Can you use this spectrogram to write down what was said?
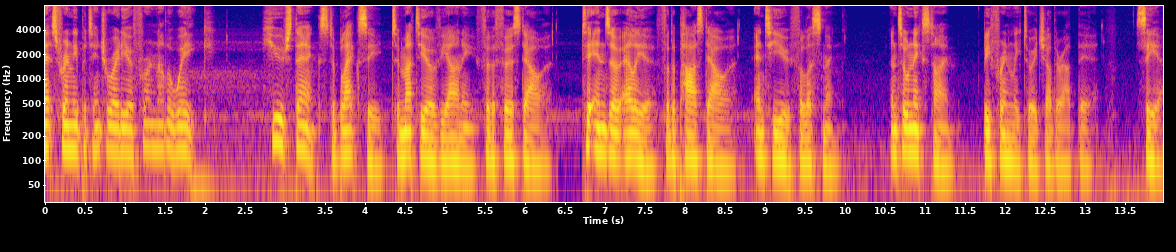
That's Friendly Potential Radio for another week. Huge thanks to Blackseed, to Matteo Viani for the first hour, to Enzo Elia for the past hour, and to you for listening. Until next time, be friendly to each other out there. See ya.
